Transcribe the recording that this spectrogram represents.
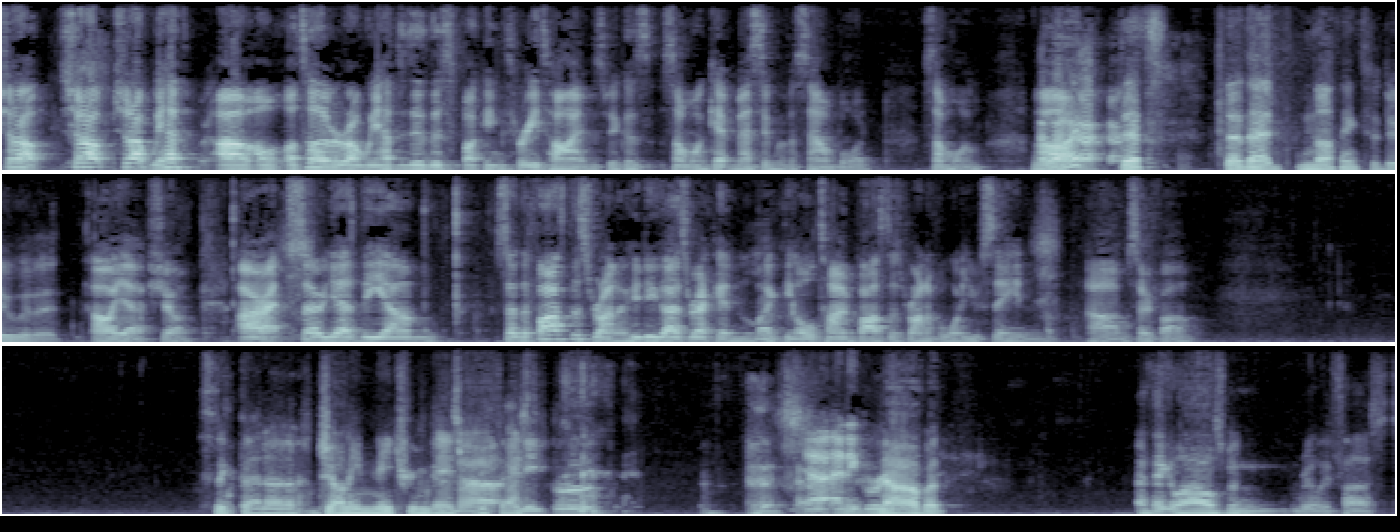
Shut up! Shut up! Shut up! We had. Um, I'll, I'll tell everyone we had to do this fucking three times because someone kept messing with a soundboard. Someone. Um, What? That's that had nothing to do with it. oh yeah, sure. All right. So yeah, the um, so the fastest runner. Who do you guys reckon like the all-time fastest runner from what you've seen um so far? I think that uh, Johnny Natrium guy's In pretty uh, fast. any group, Yeah, any group. No, but I think Lyle's been really fast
